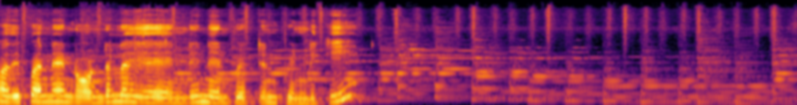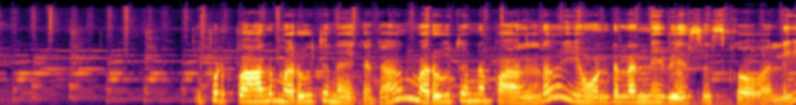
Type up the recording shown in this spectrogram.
పది పన్నెండు వండలు అయ్యాయండి నేను పెట్టిన పిండికి. ఇప్పుడు పాలు మరుగుతున్నాయి కదా మరుగుతున్న పాలలో ఈ వండలన్నీ వేసేసుకోవాలి.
